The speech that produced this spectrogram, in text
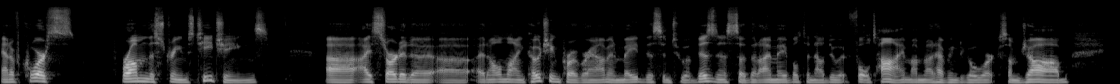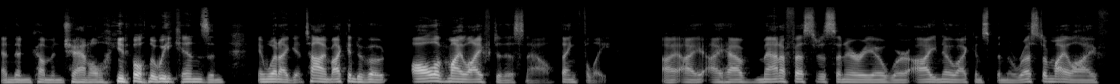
And of course from the streams teachings uh, i started a, a, an online coaching program and made this into a business so that i'm able to now do it full time. I'm not having to go work some job and then come and channel you know on the weekends and and when i get time i can devote all of my life to this now thankfully. I, I, I have manifested a scenario where i know i can spend the rest of my life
